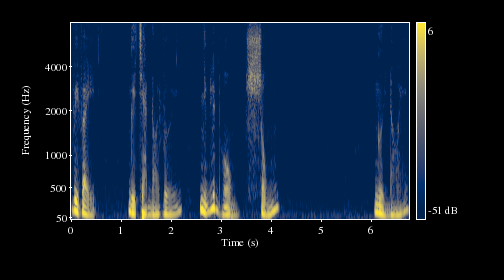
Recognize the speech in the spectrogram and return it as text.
Vì vậy, người cha nói với những linh hồn sống. Người nói,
